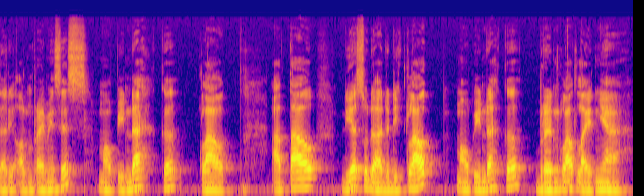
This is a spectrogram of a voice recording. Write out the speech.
dari on premises mau pindah ke cloud atau dia sudah ada di cloud mau pindah ke brand cloud lainnya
